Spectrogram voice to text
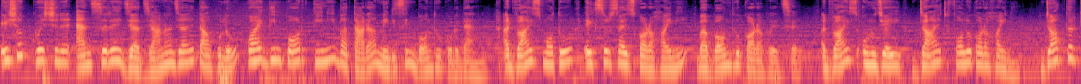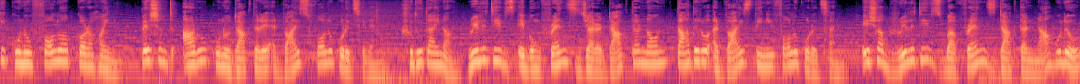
এইসব কোয়েশ্চেনের অ্যান্সারে যা জানা যায় তা হলো, কয়েকদিন পর তিনি বা তারা মেডিসিন বন্ধ করে দেন। অ্যাডভাইস মতো এক্সারসাইজ করা হয়নি বা বন্ধ করা হয়েছে। অ্যাডভাইস অনুযায়ী ডায়েট ফলো করা হয়নি। ডাক্তারকে কোনো ফলো আপ করা হয়নি। পেশেন্ট আরও কোনো ডাক্তারের অ্যাডভাইস ফলো করেছিলেন। শুধু তাই নয় রিলেটিভস এবং ফ্রেন্ডস যারা ডাক্তার নন, তাদেরও অ্যাডভাইস তিনি ফলো করেছেন। এসব রিলেটিভস বা ফ্রেন্ডস ডাক্তার না হলেও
